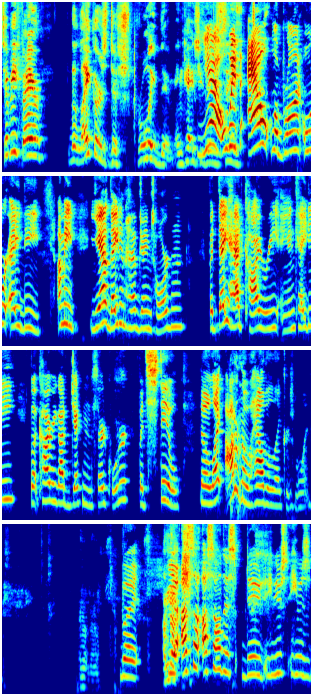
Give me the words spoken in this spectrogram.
To be fair, the Lakers destroyed them. In case you yeah, without LeBron or AD, I mean, yeah, they didn't have James Harden, but they had Kyrie and KD. But Kyrie got ejected in the third quarter. But still, the like I don't know how the Lakers won, I don't know. but I'm yeah. I saw I saw this dude. He was he was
